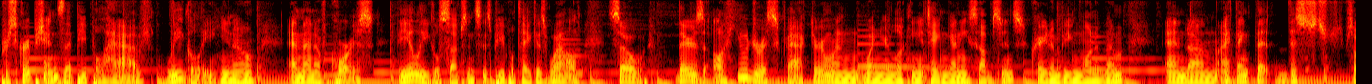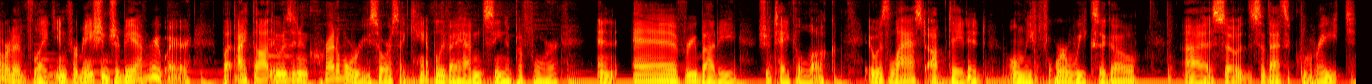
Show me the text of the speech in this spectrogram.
prescriptions that people have legally, you know? And then, of course, the illegal substances people take as well. So there's a huge risk factor when, when you're looking at taking any substance, kratom being one of them. And um, I think that this sort of like information should be everywhere. But I thought it was an incredible resource. I can't believe I hadn't seen it before. And everybody should take a look. It was last updated only four weeks ago. Uh, so, so that's great.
